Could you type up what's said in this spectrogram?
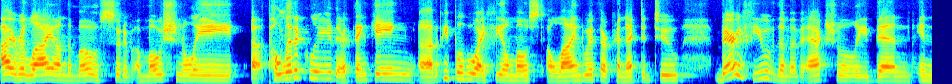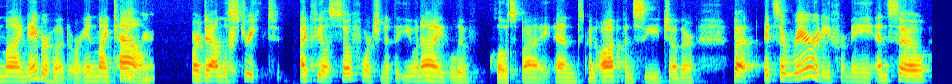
I rely on the most, sort of emotionally, uh, politically, their thinking, uh, the people who I feel most aligned with or connected to, very few of them have actually been in my neighborhood or in my town mm-hmm. or down the right. street. I feel so fortunate that you and I live close by and can often see each other. But it's a rarity for me. And so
